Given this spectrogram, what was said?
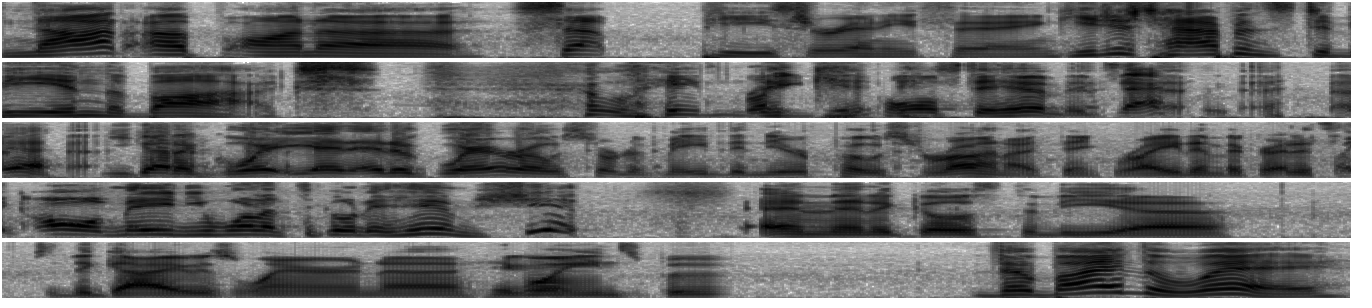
not up on a set piece or anything. He just happens to be in the box. late right, the falls to him exactly. Yeah, you got Aguero, yeah, and Aguero sort of made the near post run, I think, right? in the credits like, oh man, you want it to go to him, shit, and then it goes to the uh, to the guy who's wearing uh, Higuain's boot. Though, by the way,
